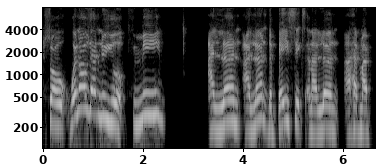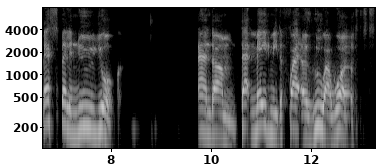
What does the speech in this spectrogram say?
So when I was at New York, for me, I learned I learned the basics, and I learned I had my best spell in New York and um, that made me the fighter who I was.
